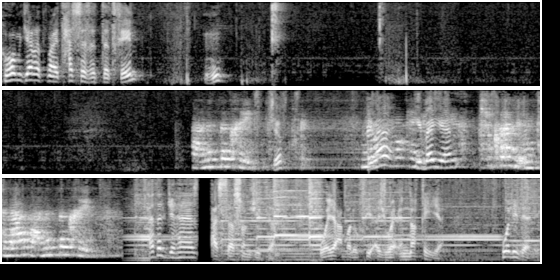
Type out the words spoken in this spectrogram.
هو مجرد ما يتحسس التدخين. عن التدخين. شفت؟ هنا يبين. شكرا لامتناع عن التدخين. هذا الجهاز حساس جدا ويعمل في أجواء نقية. ولذلك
